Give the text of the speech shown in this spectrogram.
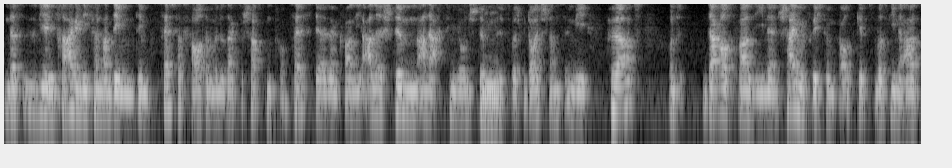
das ist wieder die Frage, inwiefern man dem, dem Prozess vertraut, aber wenn du sagst, du schaffst einen Prozess, der dann quasi alle Stimmen, alle 18 Millionen Stimmen, Mhm. jetzt zum Beispiel Deutschlands, irgendwie hört und daraus quasi eine Entscheidungsrichtung rausgibt, sowas wie eine Art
